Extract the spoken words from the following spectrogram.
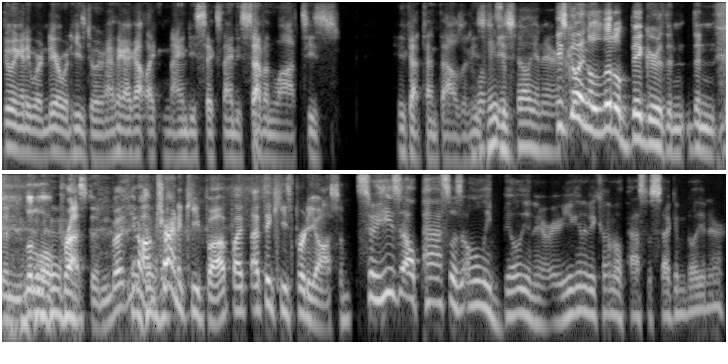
doing anywhere near what he's doing. I think I got like 96 97 lots. He's he's got 10,000. He's Well, he's, he's, a billionaire. he's going a little bigger than than than little old Preston, but you know, I'm trying to keep up. I, I think he's pretty awesome. so he's El Paso's only billionaire. Are you going to become El Paso's second billionaire?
